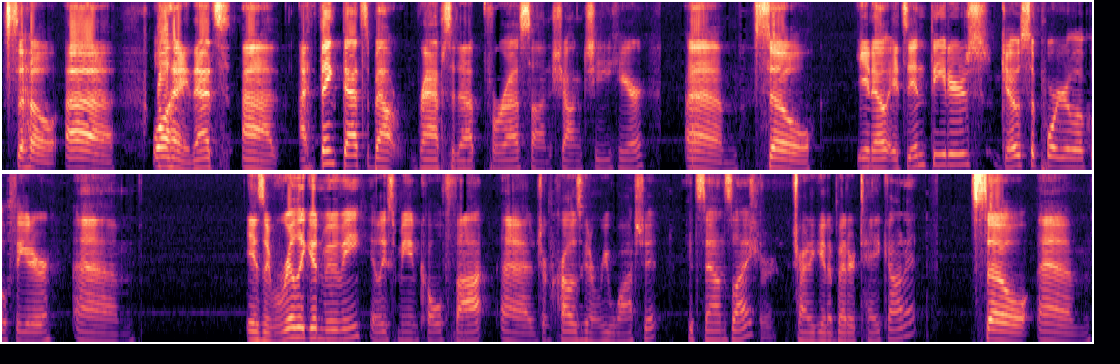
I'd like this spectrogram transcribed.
so, uh, well, hey, that's uh, I think that's about wraps it up for us on Shang Chi here. Um, so, you know, it's in theaters. Go support your local theater. Um, is a really good movie. At least me and Cole thought. Uh, Giancarlo's going to rewatch it. It sounds like Sure. try to get a better take on it. So, um,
